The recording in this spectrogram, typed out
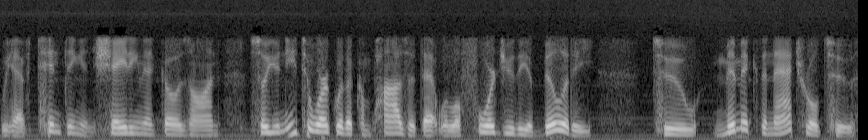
We have tinting and shading that goes on. So you need to work with a composite that will afford you the ability to mimic the natural tooth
